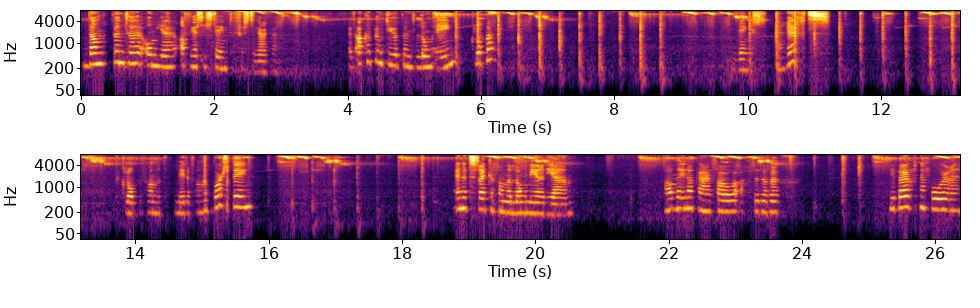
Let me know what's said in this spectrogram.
Dan punten om je afweersysteem te versterken. Het acupunctuurpunt long 1 kloppen. Links en rechts. Het kloppen van het midden van het borstbeen. En het strekken van de longmeridiaan. Handen in elkaar vouwen achter de rug. Je buigt naar voren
